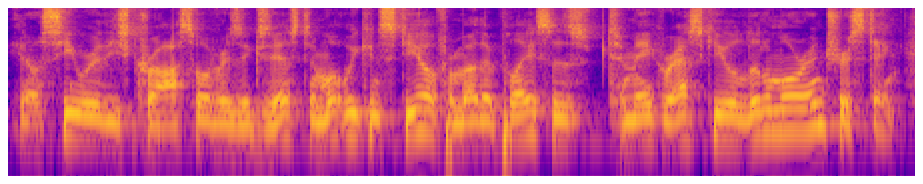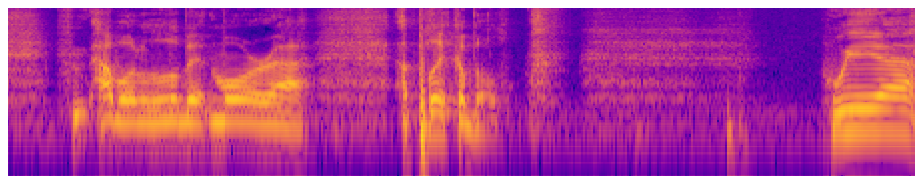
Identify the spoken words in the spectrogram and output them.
you know see where these crossovers exist and what we can steal from other places to make rescue a little more interesting. How about a little bit more uh, applicable? We, uh,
